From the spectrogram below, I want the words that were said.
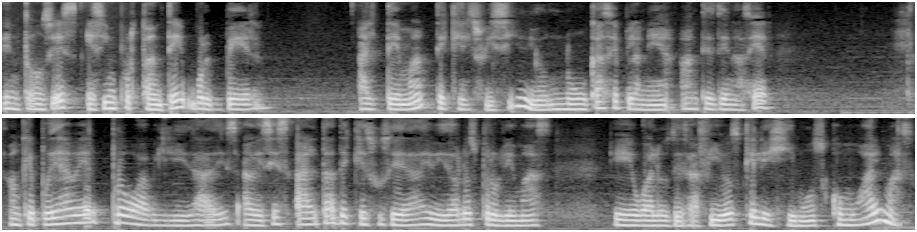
Entonces es importante volver al tema de que el suicidio nunca se planea antes de nacer. Aunque puede haber probabilidades a veces altas de que suceda debido a los problemas eh, o a los desafíos que elegimos como almas.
